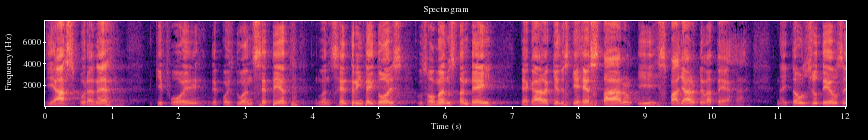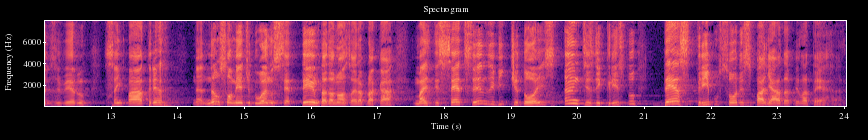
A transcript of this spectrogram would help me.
diáspora, né? Que foi depois do ano 70, no ano 132, os romanos também pegaram aqueles que restaram e espalharam pela terra. Né? Então os judeus eles viveram sem pátria, né? não somente do ano 70 da nossa era para cá, mas de 722 antes de Cristo, dez tribos foram espalhadas pela terra.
